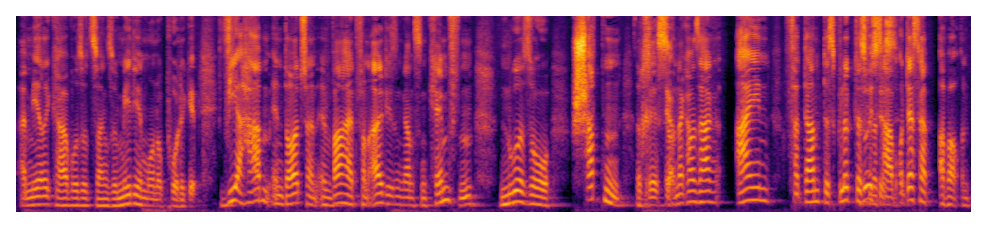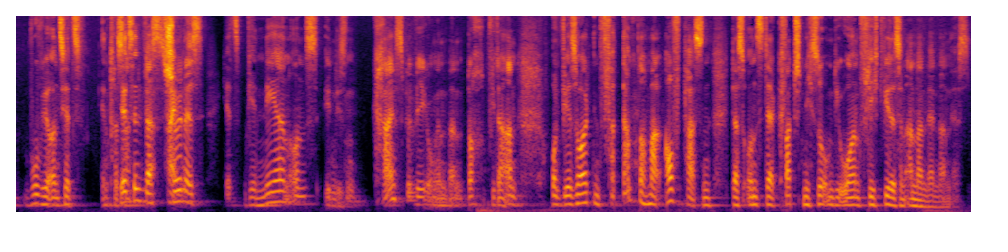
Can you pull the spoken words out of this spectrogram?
Amerika, wo sozusagen so Medienmonopole gibt. Wir haben in Deutschland in Wahrheit von all diesen ganzen Kämpfen nur so Schattenrisse. Ja. Und da kann man sagen, ein verdammtes Glück, dass so wir das es. haben. Und deshalb, aber, und wo wir uns jetzt interessant, jetzt das Schöne ist, jetzt, wir nähern uns in diesen Kreisbewegungen dann doch wieder an. Und wir sollten verdammt nochmal aufpassen, dass uns der Quatsch nicht so um die Ohren fliegt, wie das in anderen Ländern ist.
